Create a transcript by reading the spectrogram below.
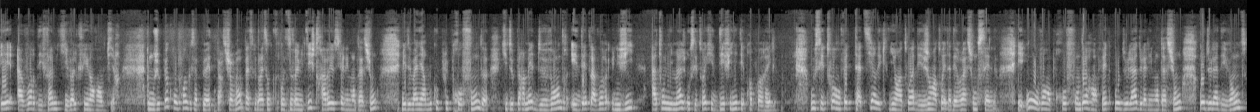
et avoir des femmes qui veulent créer leur empire. Donc je peux comprendre que ça peut être perturbant parce que dans les conditions de je travaille aussi l'alimentation, mais de manière beaucoup plus profonde, qui te permet de vendre et d'être, avoir une vie à ton image où c'est toi qui définis tes propres règles où c'est toi en fait t'attires des clients à toi, des gens à toi et t'as des relations saines et où on va en profondeur en fait au-delà de l'alimentation, au-delà des ventes,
